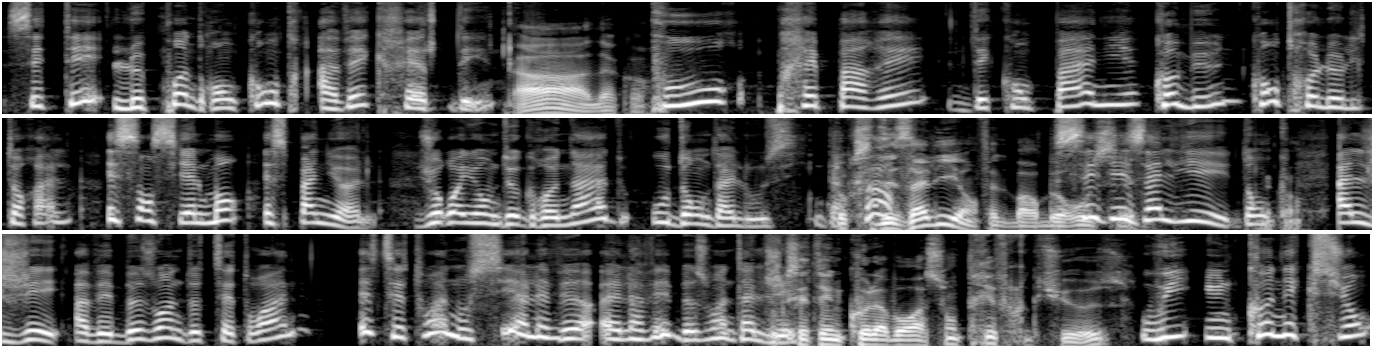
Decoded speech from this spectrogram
C'était le point de rencontre avec Kherdin Ah, d'accord. pour préparer des campagnes communes contre le littoral, essentiellement espagnol, du royaume de Grenade ou d'Andalousie. Donc c'est des alliés en fait, Barberousse. C'est des alliés. Donc. Alger avait besoin de Tétouane et Tétouane aussi, elle avait, elle avait besoin d'Alger. Donc c'était une collaboration très fructueuse. Oui, une connexion,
